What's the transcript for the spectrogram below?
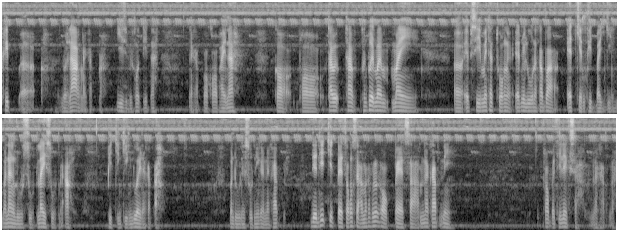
คลิปเอ่อหน่วยล่างนะครับยี่สิบงวดติดนะนะครับขอขออภัยนะ ก็พอถ้าถ้าเพื่อนๆไม่ไม่ เอ่อฟซีไม่ทักท้วงเนี่ยแอดไม่รู้นะครับว่าแอดเขียนผิดใบจริงมานั่งดูสูตรไล่สูตรนะอ้าผิดจริง ๆ ด้วยนะครับเอ้ามาดูในสูตรนี้กันนะครับ เดือนที่เจ็ดแปดสองสามนะครับแล้วออกแปดสามนะครับนี่เข้าไปที่เลขสามนะครับนะ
